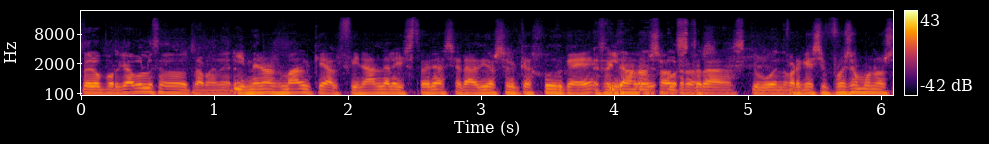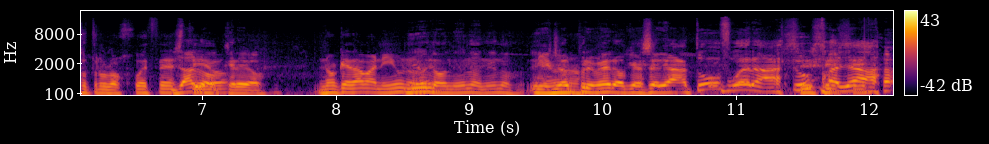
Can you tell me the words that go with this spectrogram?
pero porque ha evolucionado de otra manera. Y menos mal que al final de la historia será Dios el que juzgue, ¿eh? y no Efectivamente. nosotros. Ostras, qué bueno. Porque si fuésemos nosotros los jueces, ya tío, lo creo. No quedaba ni uno. Ni ¿eh? uno, ni uno, ni uno. Ni y yo el primero, que sería tú fuera, tú Sí, allá.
